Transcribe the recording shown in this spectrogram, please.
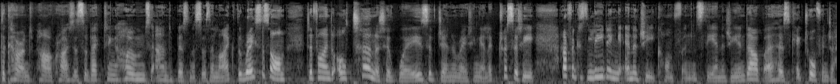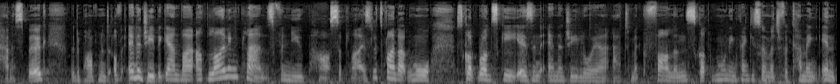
the current power crisis affecting homes and businesses alike, the race is on to find alternative ways of generating electricity. Africa's leading energy conference, the Energy Indaba, has kicked off in Johannesburg. The Department of Energy began by outlining plans for new power supplies. Let's find out more. Scott Brodsky is an energy lawyer at Macfarlane. Scott, good morning. Thank you so much for coming in.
